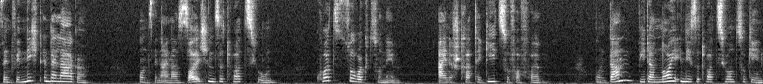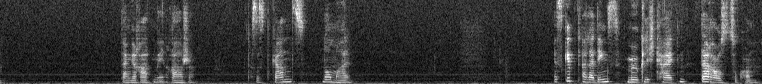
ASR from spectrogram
sind wir nicht in der Lage, uns in einer solchen Situation kurz zurückzunehmen, eine Strategie zu verfolgen und dann wieder neu in die Situation zu gehen, dann geraten wir in Rage. Das ist ganz normal. Es gibt allerdings Möglichkeiten, da rauszukommen.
